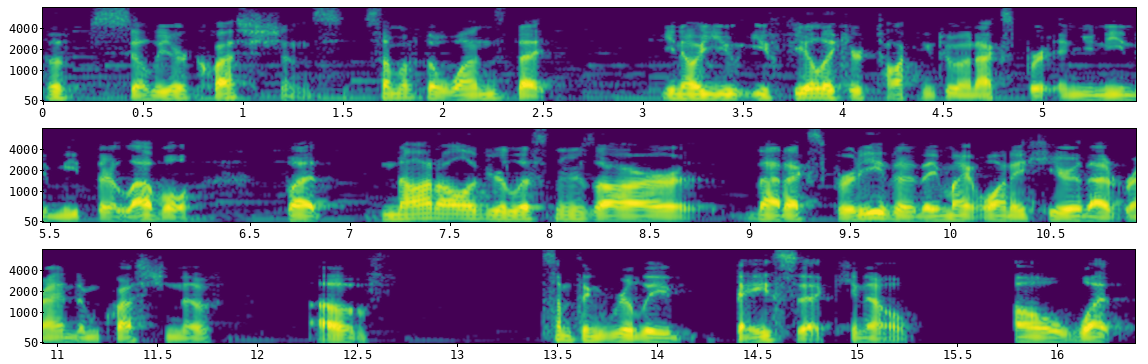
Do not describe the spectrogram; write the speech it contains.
the sillier questions, some of the ones that you know you you feel like you're talking to an expert and you need to meet their level, but not all of your listeners are that expert either. They might want to hear that random question of of something really basic, you know, oh, what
